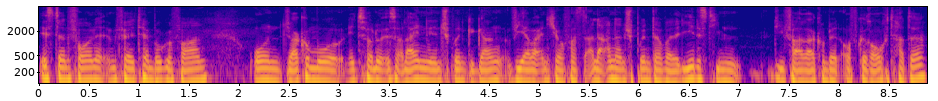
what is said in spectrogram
ist dann vorne im Feldtempo gefahren und Giacomo Nizzolo ist allein in den Sprint gegangen, wie aber eigentlich auch fast alle anderen Sprinter, weil jedes Team die Fahrer komplett aufgeraucht hatte.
